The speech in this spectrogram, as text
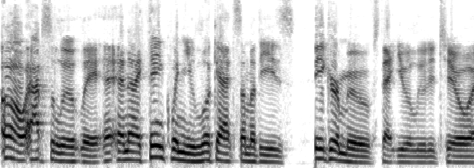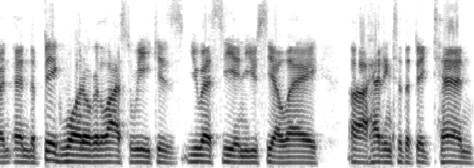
Oh, absolutely. And I think when you look at some of these bigger moves that you alluded to, and, and the big one over the last week is USC and UCLA uh, heading to the Big Ten.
